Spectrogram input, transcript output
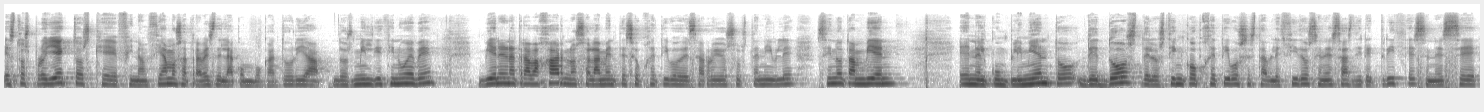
Estos proyectos que financiamos a través de la convocatoria 2019 vienen a trabajar no solamente ese objetivo de desarrollo sostenible, sino también en el cumplimiento de dos de los cinco objetivos establecidos en esas directrices, en ese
